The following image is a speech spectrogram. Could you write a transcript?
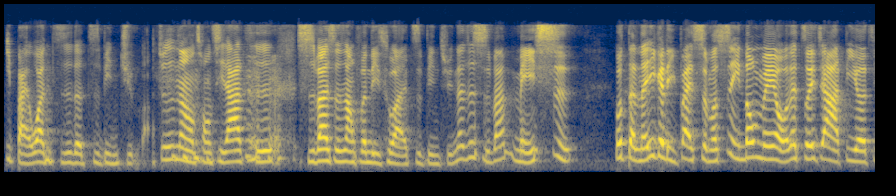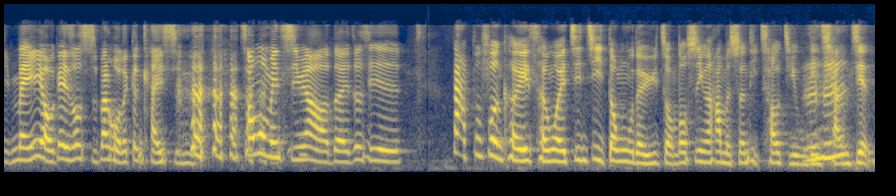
一百万只的致病菌吧，就是那种从其他只 石斑身上分离出来的致病菌，那只石斑没事，我等了一个礼拜，什么事情都没有，我在追加第二季没有，我跟你说石斑活得更开心了，超莫名其妙，对，就是。大部分可以成为经济动物的鱼种，都是因为它们身体超级无敌强健。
